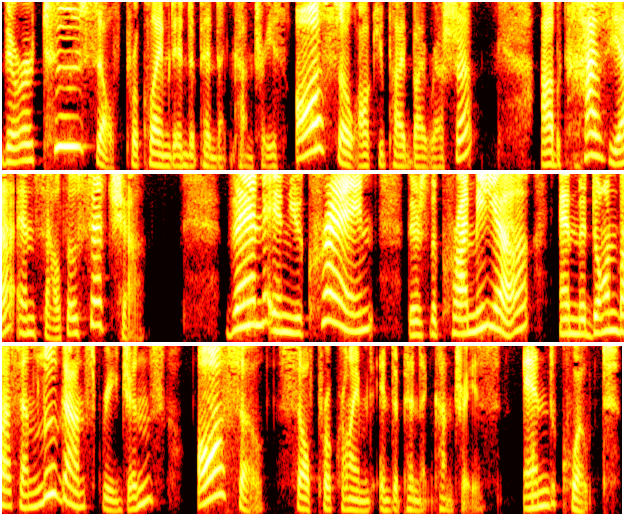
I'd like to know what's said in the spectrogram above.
there are two self proclaimed independent countries, also occupied by Russia Abkhazia and South Ossetia. Then in Ukraine, there's the Crimea and the Donbas and Lugansk regions, also self proclaimed independent countries. End quote.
